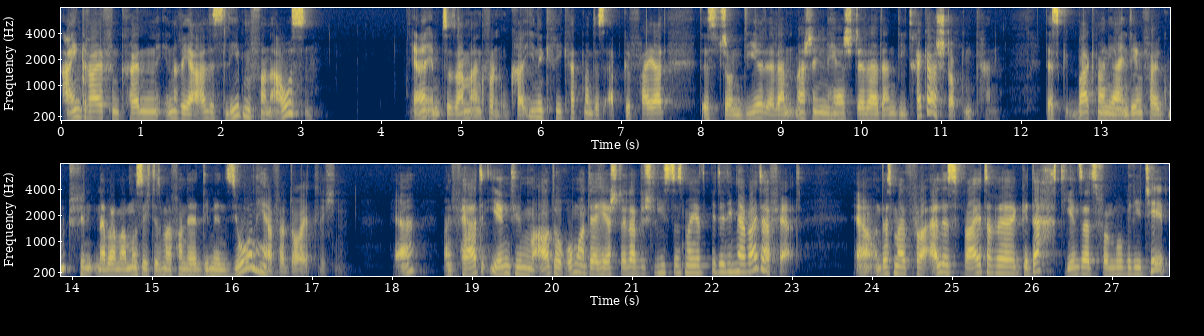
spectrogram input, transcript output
eingreifen können in reales Leben von außen. Ja, Im Zusammenhang von Ukraine-Krieg hat man das abgefeiert, dass John Deere, der Landmaschinenhersteller, dann die Trecker stoppen kann. Das mag man ja in dem Fall gut finden, aber man muss sich das mal von der Dimension her verdeutlichen. Ja? Man fährt irgendwie mit dem Auto rum und der Hersteller beschließt, dass man jetzt bitte nicht mehr weiterfährt. Ja, und das mal für alles weitere gedacht, jenseits von Mobilität.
